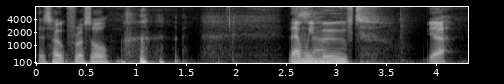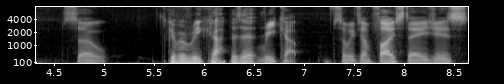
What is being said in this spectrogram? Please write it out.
there's hope for us all. then we moved. Yeah. So Give a recap, is it? recap. So we've done five stages.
